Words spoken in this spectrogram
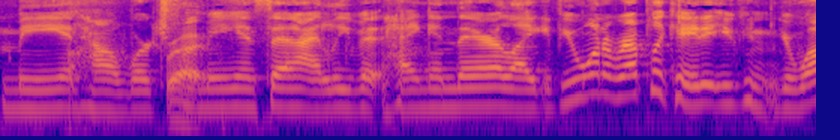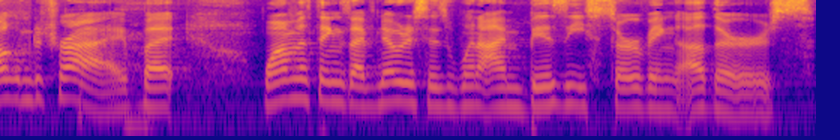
me and how it worked for Right. me. Instead, I leave it hanging there. Like, if you want to replicate it, you can, you're welcome to try. But one of the things I've noticed is when I'm busy serving others,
